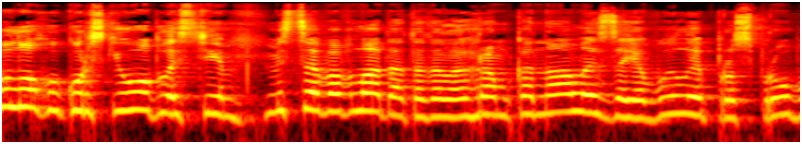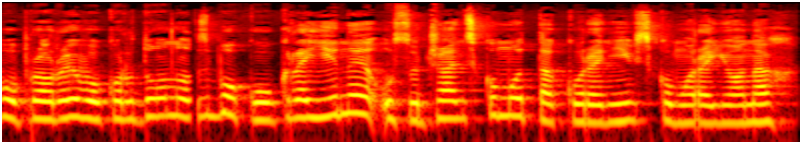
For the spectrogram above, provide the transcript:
Переполох у Курській області. Місцева влада та телеграм-канали заявили про спробу прориву кордону з боку України у Суджанському та Куранівському районах.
